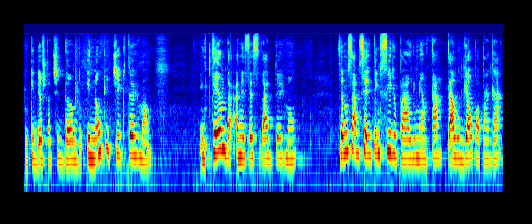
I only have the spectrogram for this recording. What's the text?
o que Deus está te dando e não critique teu irmão. Entenda a necessidade do teu irmão. Você não sabe se ele tem filho para alimentar, tem aluguel para pagar.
